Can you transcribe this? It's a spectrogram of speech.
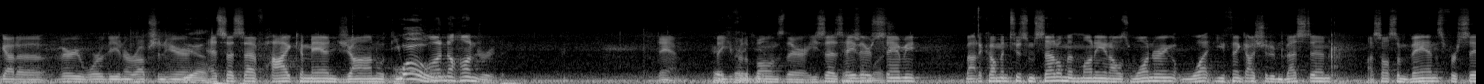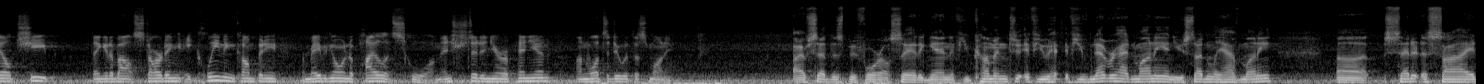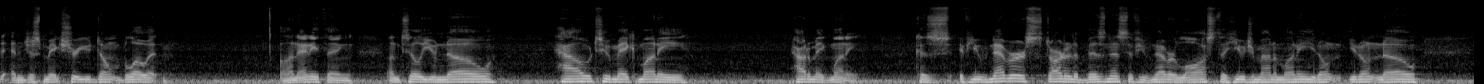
got a very worthy interruption here. Yeah. SSF High Command John with you Whoa. 100. Damn. Hey, thank you for the you. bones there. He says, "Hey Thanks so there, much. Sammy. About to come into some settlement money, and I was wondering what you think I should invest in. I saw some vans for sale cheap. Thinking about starting a cleaning company or maybe going to pilot school. I'm interested in your opinion on what to do with this money." I've said this before. I'll say it again. If you come into if you if you've never had money and you suddenly have money, uh, set it aside and just make sure you don't blow it on anything until you know how to make money. How to make money, because if you've never started a business, if you've never lost a huge amount of money, you don't you don't know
